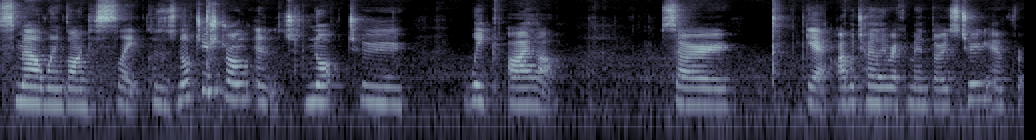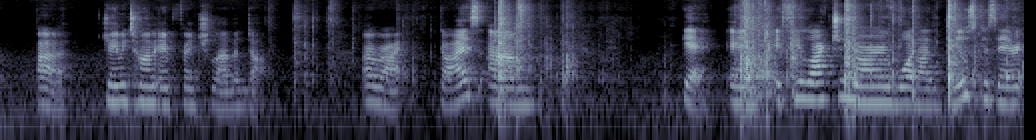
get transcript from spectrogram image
smell when going to sleep because it's not too strong and it's not too weak either. So, yeah, I would totally recommend those two and for, uh, Jammy Time and French Lavender. All right, guys. Um, yeah and if you like to know what are the deals because there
